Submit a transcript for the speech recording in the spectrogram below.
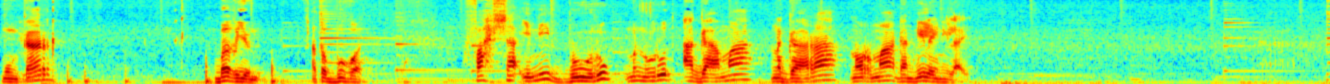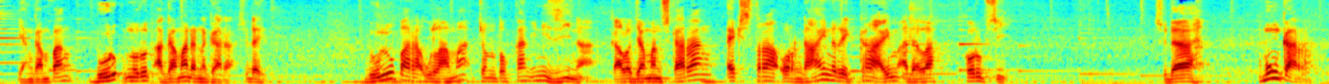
mungkar, bagyun atau bugot fahsya ini buruk menurut agama, negara, norma, dan nilai-nilai. Yang gampang, buruk menurut agama dan negara. Sudah itu. Dulu para ulama contohkan ini zina. Kalau zaman sekarang extraordinary crime adalah korupsi. Sudah mungkar.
